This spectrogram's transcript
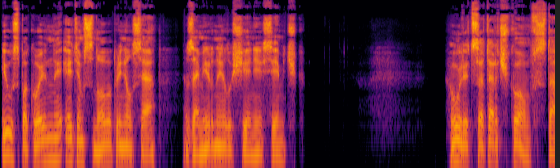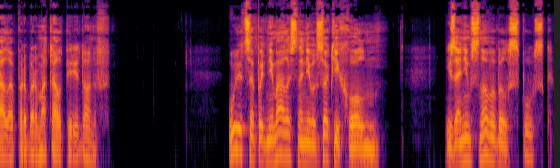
и, успокоенный этим, снова принялся за мирное лущение семечек. «Улица торчком встала», — пробормотал Передонов. Улица поднималась на невысокий холм, и за ним снова был спуск.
